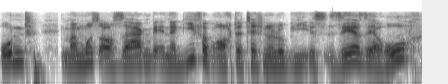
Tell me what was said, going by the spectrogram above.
und man muss auch sagen, der Energieverbrauch der Technologie ist sehr, sehr hoch.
